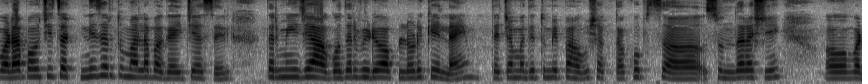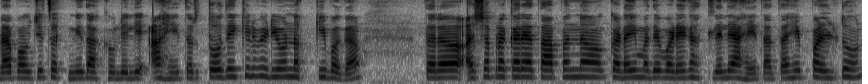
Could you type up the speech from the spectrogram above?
वडापावची चटणी जर तुम्हाला बघायची असेल तर मी जे अगोदर व्हिडिओ अपलोड केला आहे त्याच्यामध्ये तुम्ही पाहू शकता खूप स सुंदर अशी वडापावची चटणी दाखवलेली आहे. तर तो देखील व्हिडिओ नक्की बघा. तर अशा प्रकारे आता आपण कढईमध्ये वडे घातलेले आहेत. आता हे पलटून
